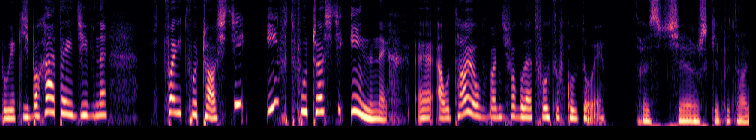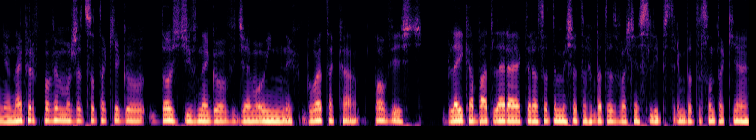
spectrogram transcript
był jakiś bohater dziwny w twojej twórczości i w twórczości innych e, autorów bądź w ogóle twórców kultury? To jest ciężkie pytanie. Najpierw powiem może, co takiego dość dziwnego widziałem u innych. Była taka powieść Blake'a Butlera, jak teraz o tym myślę, to chyba to jest właśnie Slipstream, bo to są takie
